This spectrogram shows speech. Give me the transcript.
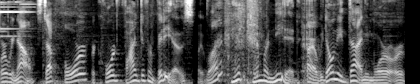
where are we now? Step four, record five different videos. Wait, what? Hand camera needed. All right, we don't need that anymore or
